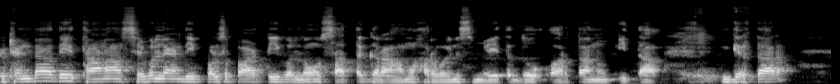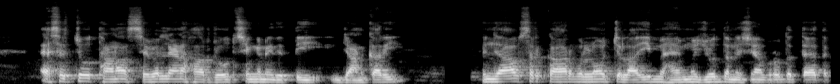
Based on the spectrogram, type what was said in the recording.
ਬਠਿੰਡਾ ਦੇ ਥਾਣਾ ਸਿਵਲ ਲਾਈਨ ਦੀ ਪੁਲਿਸ ਪਾਰਟੀ ਵੱਲੋਂ 7 ਗ੍ਰਾਮ ਹੈਰੋਇਨ ਸਮੇਤ ਦੋ ਔਰਤਾਂ ਨੂੰ ਕੀਤਾ ਗ੍ਰਿਫਤਾਰ। ਐਸਐਚਓ ਥਾਣਾ ਸਿਵਲ ਲਾਈਨ ਹਰਜੋਤ ਸਿੰਘ ਨੇ ਦਿੱਤੀ ਜਾਣਕਾਰੀ। ਪੰਜਾਬ ਸਰਕਾਰ ਵੱਲੋਂ ਚਲਾਈ ਮੁਹਿੰਮ ਯੁੱਧ ਨਸ਼ਿਆਂ ਵਿਰੁੱਧ ਤਹਿਤ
